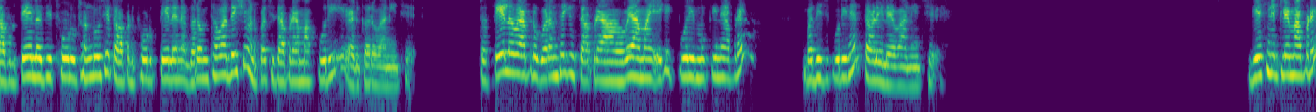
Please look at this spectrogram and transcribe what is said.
આપણું તેલ હજી થોડું ઠંડુ છે, તો આપણે થોડુંક તેલ એને ગરમ થવા દઈશું અને પછી આપણે આમાં પૂરી એડ કરવાની છે. તો તેલ હવે આપણું ગરમ થઈ ગયું તો આપણે હવે આમાં એક એક પૂરી મૂકીને આપણે બધી જ પૂરીને તળી લેવાની છે. ગેસની ફ્લેમ આપણે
